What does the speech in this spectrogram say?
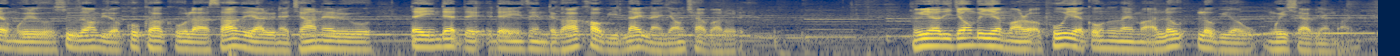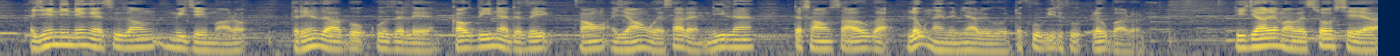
တဲ့ငွေတွေကိုစုဆောင်းပြီးတော့ကိုကာကိုလာစားစရာတွေနဲ့ဂျာနယ်တွေကိုတိန်တက်တိန်စင်တကားခောက်ပြီးလိုက်လံရောင်းချပါတော့တယ်နွေရာသီကျောင်းပိရက်မှာတော့အဖိုးရဲ့အကုန်းဆိုင်မှာအလုတ်လုပ်ပြီးတော့ငွေရှာပြန်ပါတယ်အရင်နည်းနည်းငယ်စုဆောင်းမိချိန်မှာတော့ သတင်းစာပုတ်ကိုယ်စလဲကောက်သီးနဲ့တစိမ့်ခေါင်းအယောင်းဝယ်စတဲ့နီလန်းတထောင်စာအုပ်ကလုံနိုင်သမျှတွေကိုတစ်ခုပြီးတစ်ခုလုပ်ပါတော့တယ်ဒီကြားထဲမှာပဲ stock share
